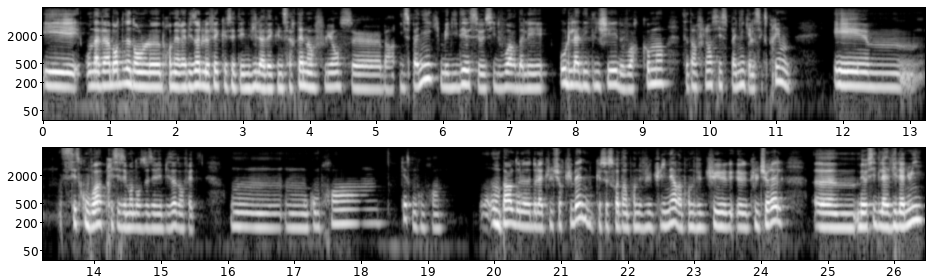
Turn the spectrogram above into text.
et on avait abordé dans le premier épisode le fait que c'était une ville avec une certaine influence euh, ben, hispanique, mais l'idée c'est aussi de voir d'aller au-delà des clichés, de voir comment cette influence hispanique elle s'exprime. Et euh, c'est ce qu'on voit précisément dans ce deuxième épisode en fait. On, on comprend Qu'est-ce qu'on comprend? On parle de la, culture cubaine, que ce soit d'un point de vue culinaire, d'un point de vue euh, culturel, euh, mais aussi de la vie la nuit,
